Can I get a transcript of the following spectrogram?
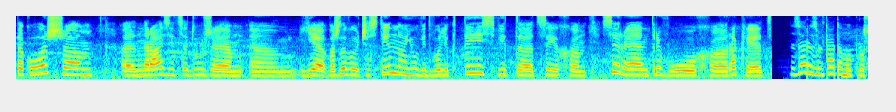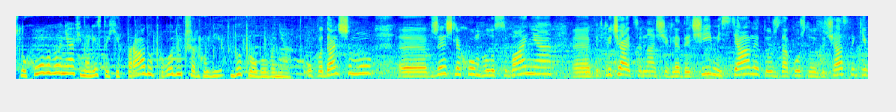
Також ем, Наразі це дуже е, є важливою частиною відволіктись від е, цих е, сирен, тривог, е, ракет. За результатами прослуховування фіналісти хіт-параду пройдуть чергові випробування. У подальшому е, вже шляхом голосування е, підключаються наші глядачі, містяни. Тож за кожного з учасників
